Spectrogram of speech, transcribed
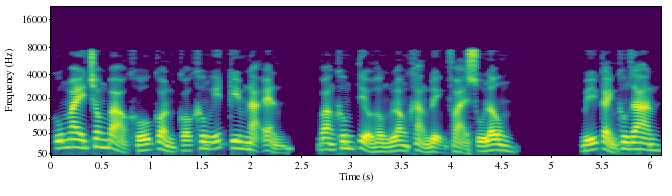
Cũng may trong bảo khố còn có không ít kim nạ ẻn, bằng không tiểu hồng long khẳng định phải xù lông. Bí cảnh không gian.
